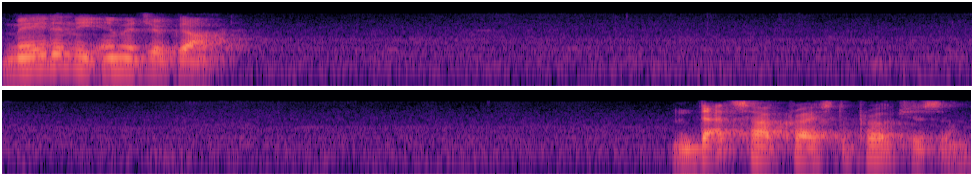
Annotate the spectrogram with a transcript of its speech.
made in the image of God. And that's how Christ approaches him.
